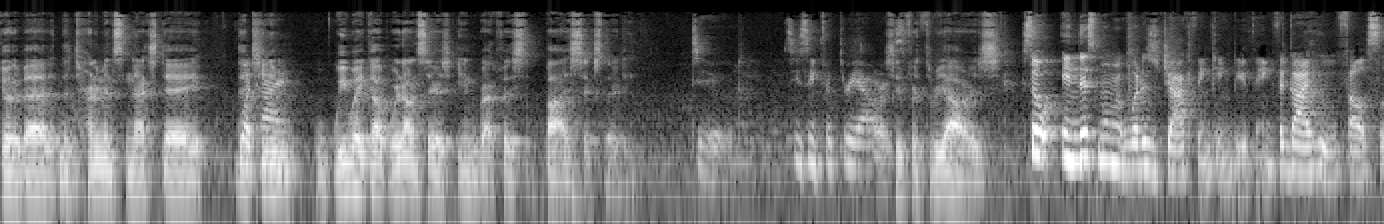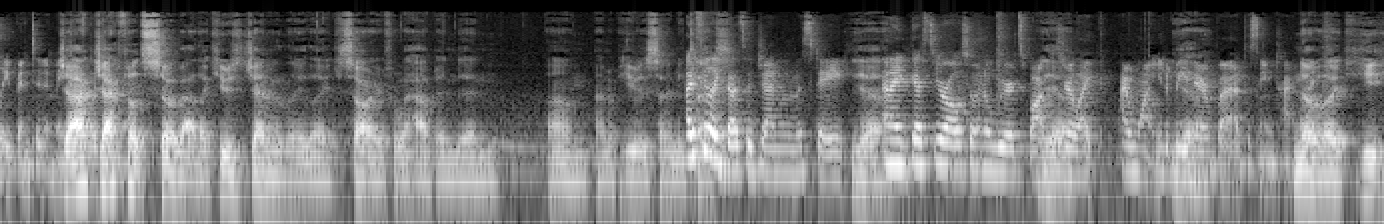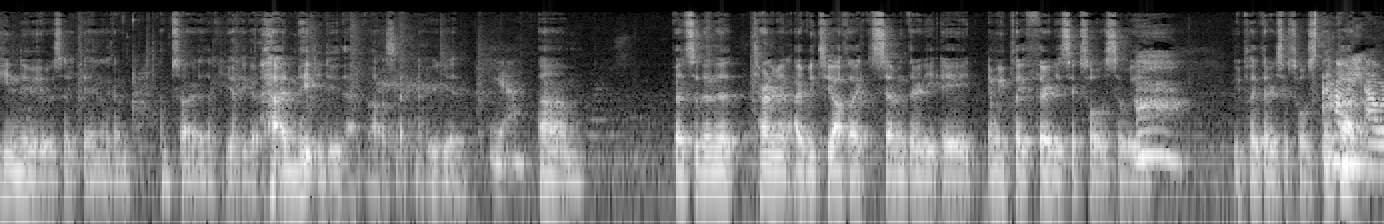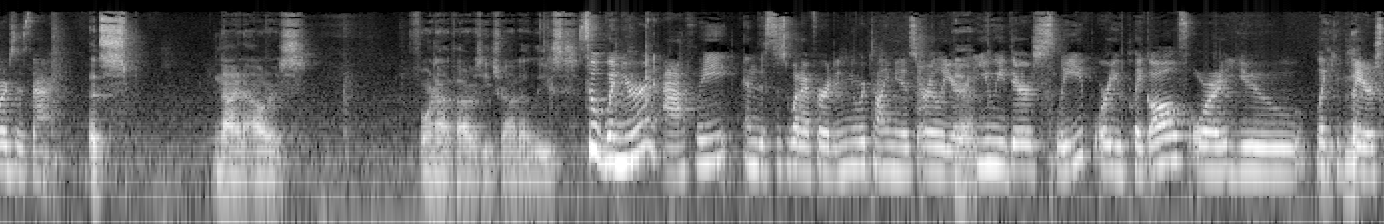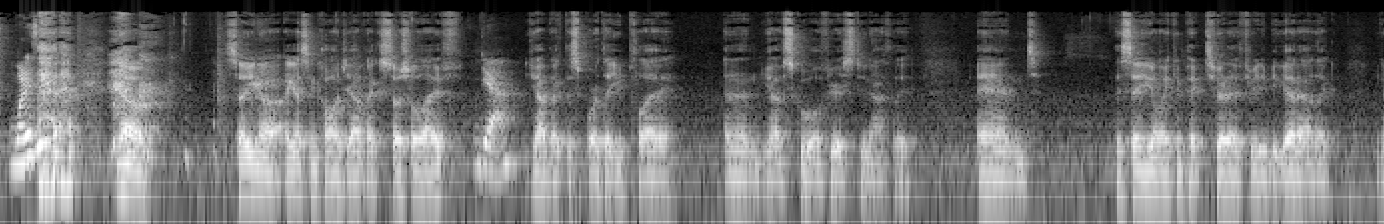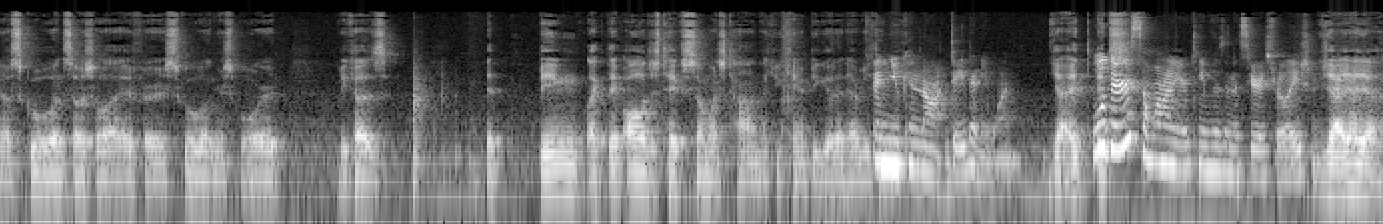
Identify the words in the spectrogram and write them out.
Go to bed. The tournament's the next day. The What team time? we wake up, we're downstairs eating breakfast by six thirty. Dude. So you sleep for three hours. Sleep for three hours. So in this moment, what is Jack thinking? Do you think the guy who fell asleep and didn't make Jack Jack felt so bad. Like he was genuinely like sorry for what happened, and um, I mean, he was sending me. I feel like that's a genuine mistake. Yeah. And I guess you're also in a weird spot because Yeah. you're like, I want you to be Yeah. there, but at the same time, No, like, like he he knew he was like, dang, like I'm I'm sorry, like you have to go. I made you do that, but I was like, no, you're good. yeah. Um, but so then the tournament, I beat tee off like seven thirty eight, and we played thirty six holes. So we we played thirty six holes. Thank How God, many hours is that? that's nine hours, four and a half hours each round at least. So when you're an athlete, and this is what I've heard, and you were telling me this earlier, Yeah. you either sleep or you play golf or you like you No. play your what is it? no, so you know, I guess in college you have like social life. yeah. you have like the sport that you play and then you have school if you're a student athlete and they say you only can pick two out of three to be good at like you know school and social life or school and your sport because being like they all just take so much time like you can't be good at everything And you cannot date anyone. yeah it, Well, there is someone on your team who's in a serious relationship. yeah yeah yeah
